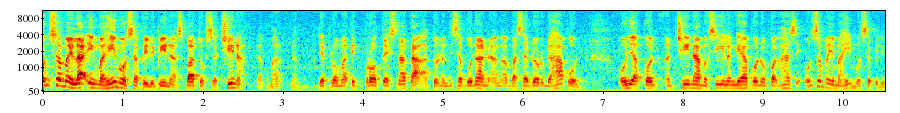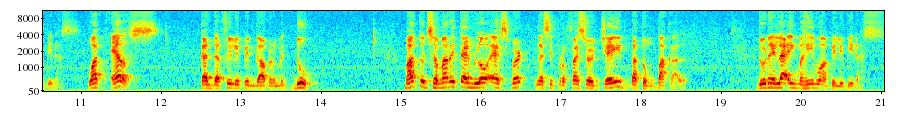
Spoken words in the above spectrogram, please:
Unsa may laing mahimo sa Pilipinas batok sa China? Nag, nag diplomatic protest nata ato nang gisabunan ang ambasador gahapon. Unya kon ang China magsigilang gihapon og paghasi. Unsa may mahimo sa Pilipinas? What else can the Philippine government do? Matod sa maritime law expert nga si Professor J. Batungbakal, dunay laing mahimo ang Pilipinas.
